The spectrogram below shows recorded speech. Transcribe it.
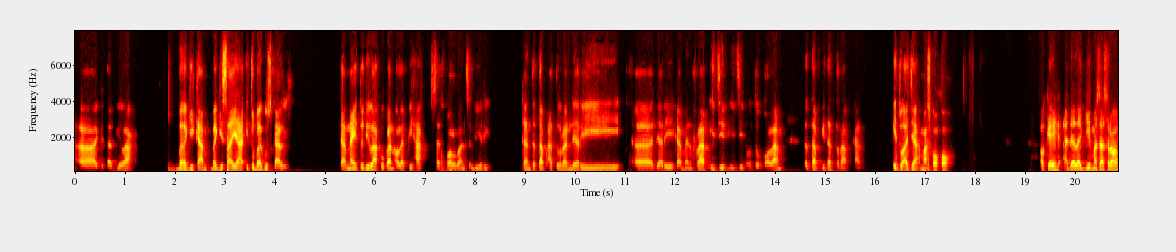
eh, kita bilang bagi bagi saya itu bagus sekali karena itu dilakukan oleh pihak Setpolwan sendiri dan tetap aturan dari eh, dari Kemenfrap izin-izin untuk kolam tetap kita terapkan itu aja Mas Koko Oke ada lagi Mas Asro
